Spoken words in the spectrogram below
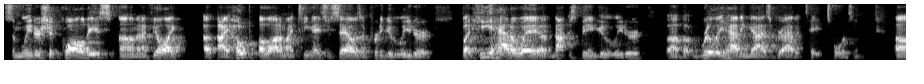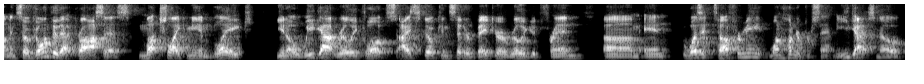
some leadership qualities, um, and I feel like uh, I hope a lot of my teammates would say I was a pretty good leader. But he had a way of not just being a good leader, uh, but really having guys gravitate towards him. Um, and so going through that process, much like me and Blake, you know, we got really close. I still consider Baker a really good friend. Um, and was it tough for me? 100%. You guys know,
